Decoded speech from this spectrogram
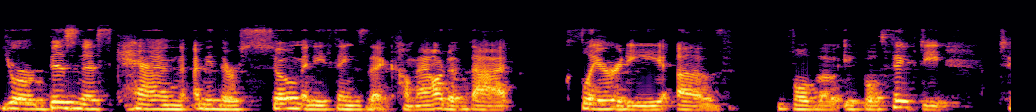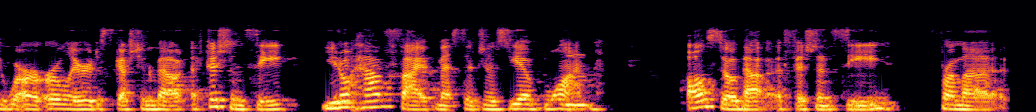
your business can i mean there's so many things that come out of that clarity of volvo equals safety. To our earlier discussion about efficiency you don't have five messages you have one. Also about efficiency from a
